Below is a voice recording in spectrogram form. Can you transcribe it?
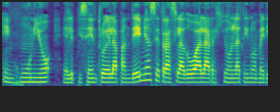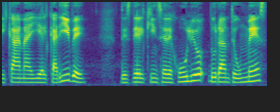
En junio, el epicentro de la pandemia se trasladó a la región latinoamericana y el Caribe. Desde el 15 de julio, durante un mes,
